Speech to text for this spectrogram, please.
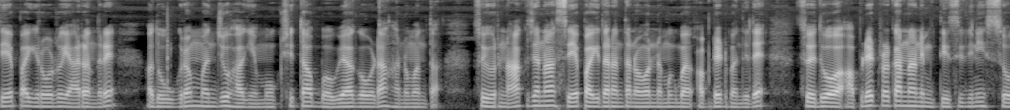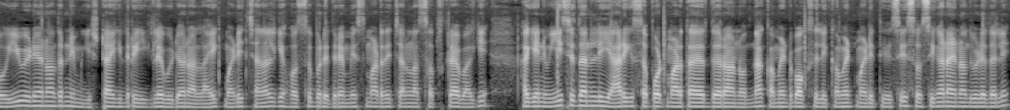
ಸೇಫ್ ಆಗಿರೋರು ಯಾರಂದರೆ ಅದು ಉಗ್ರಂ ಮಂಜು ಹಾಗೆ ಮೋಕ್ಷಿತಾ ಭವ್ಯಗೌಡ ಹನುಮಂತ. ಸೊ ಇವ್ರು ನಾಲ್ಕು ಜನ ಸೇಫ್ ಆಗಿದ್ದಾರೆ ಅಂತ ನಾವು ನಮಗೆ ಬ ಅಪ್ಡೇಟ್ ಬಂದಿದೆ. ಸೊ ಇದು ಅಪ್ಡೇಟ್ ಪ್ರಕಾರ ನಾನು ನಿಮ್ಗೆ ತಿಳಿಸಿದ್ದೀನಿ. ಸೊ ಈ ವಿಡಿಯೋನಾದರೂ ನಿಮ್ಗೆ ಇಷ್ಟ ಆಗಿದ್ದರೆ ಈಗಲೇ ವಿಡಿಯೋನ ಲೈಕ್ ಮಾಡಿ ಚಾನಲ್ಗೆ ಹೊಸಬರಿದ್ದರೆ ಮಿಸ್ ಮಾಡದೆ ಚಾನಲ್ನ ಸಬ್ಸ್ಕ್ರೈಬ್ ಆಗಿ. ಹಾಗೆ ನೀವು ಈ ಸೀಸನಲ್ಲಿ ಯಾರಿಗೆ ಸಪೋರ್ಟ್ ಮಾಡ್ತಾ ಇದ್ದೀರಾ ಅನ್ನೋದನ್ನ ಕಮೆಂಟ್ ಬಾಕ್ಸಲ್ಲಿ ಕಮೆಂಟ್ ಮಾಡಿ ತಿಳಿಸಿ. ಸೊ ಸಿಗೋಣ ಇನ್ನೊಂದು ವಿಡಿಯೋದಲ್ಲಿ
